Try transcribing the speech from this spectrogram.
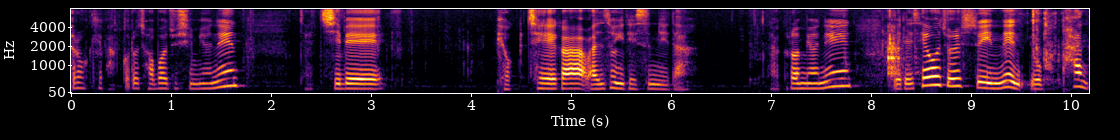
이렇게 밖으로 접어주시면은 자, 집에 벽체가 완성이 됐습니다. 자, 그러면은 얘를 세워줄 수 있는 요 판,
